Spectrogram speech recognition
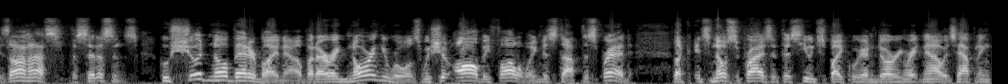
is on us, the citizens, who should know better by now, but are ignoring the rules we should all be following to stop the spread. Look, it's no surprise that this huge spike we're enduring right now is happening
